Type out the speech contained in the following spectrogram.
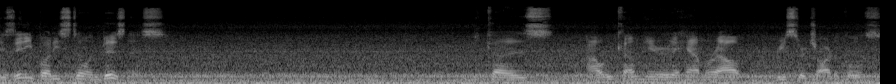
is anybody still in business? Because I would come here to hammer out research articles,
